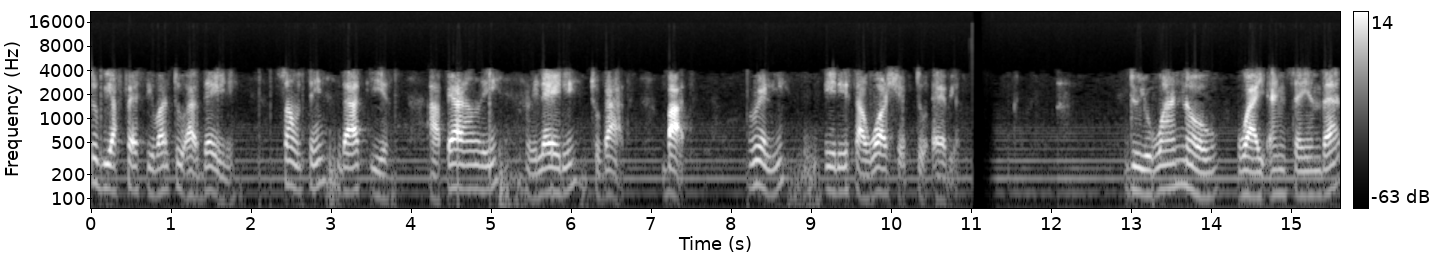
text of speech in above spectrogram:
to be a festival to a deity, something that is apparently related to God, but really it is a worship to evil. Do you want to know why I'm saying that?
